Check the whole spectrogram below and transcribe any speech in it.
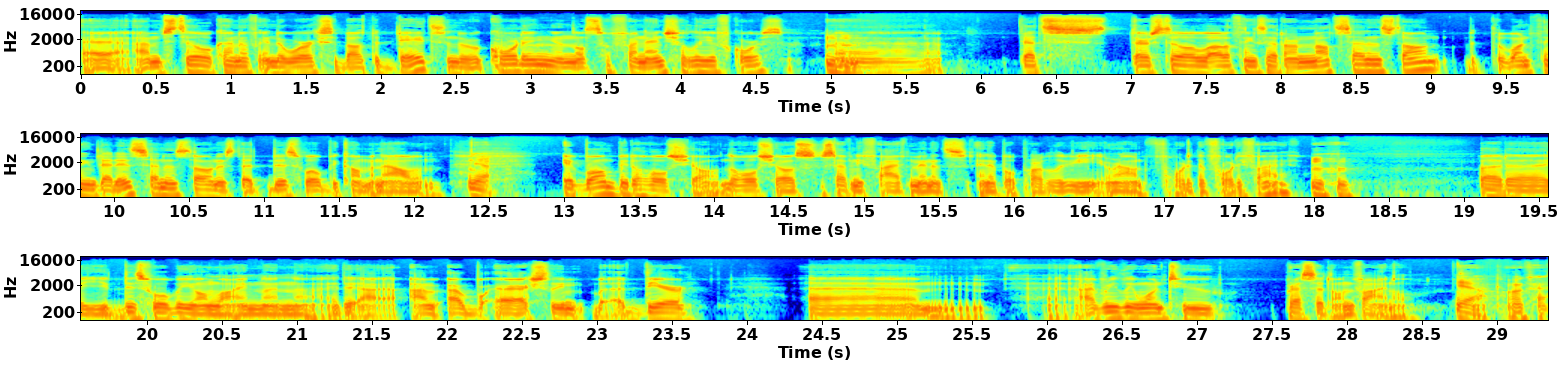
uh, I'm still kind of in the works about the dates and the recording, and also financially, of course. Uh, that's there's still a lot of things that are not set in stone. But the one thing that is set in stone is that this will become an album. Yeah. It won't be the whole show. The whole show is 75 minutes, and it will probably be around 40 to 45. Mm-hmm. But uh, you, this will be online, and uh, it, I, I, I, actually, uh, dear, um, I really want to press it on vinyl. Yeah. Okay.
